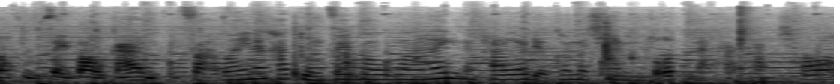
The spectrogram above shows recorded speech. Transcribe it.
าตุ๋นไฟเบากันปิดฝาไว้นะคะ ตุ๋นไฟเบาไว้นะคะ แล้วเดี๋ยวค่อยมาชิมรสนะคะตามชอบ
